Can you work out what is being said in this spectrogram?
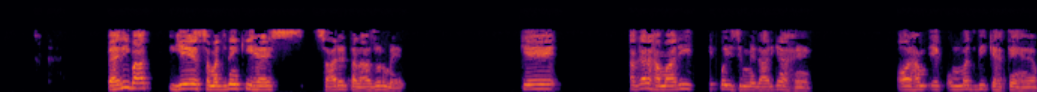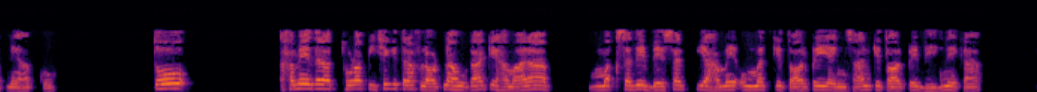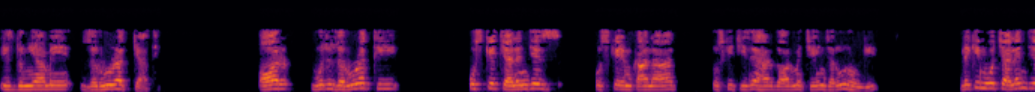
پہلی بات یہ سمجھنے کی ہے، اس سارے تناظر میں کہ اگر ہماری کوئی ذمہ داریاں ہیں اور ہم ایک امت بھی کہتے ہیں اپنے آپ کو، تو ہمیں ذرا تھوڑا پیچھے کی طرف لوٹنا ہوگا کہ ہمارا مقصد بیست یا ہمیں امت کے طور پہ یا انسان کے طور پہ بھیجنے کا اس دنیا میں ضرورت کیا تھی؟ اور وہ جو ضرورت تھی اس کے چیلنجز اس کے امکانات، اس کی چیزیں ہر دور میں چینج ضرور ہوں گی۔ لیکن وہ چیلنج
